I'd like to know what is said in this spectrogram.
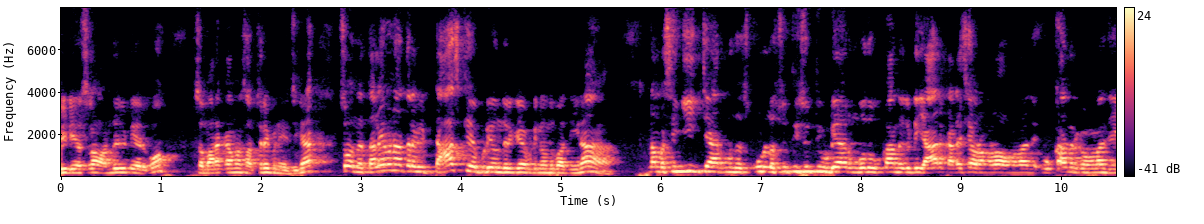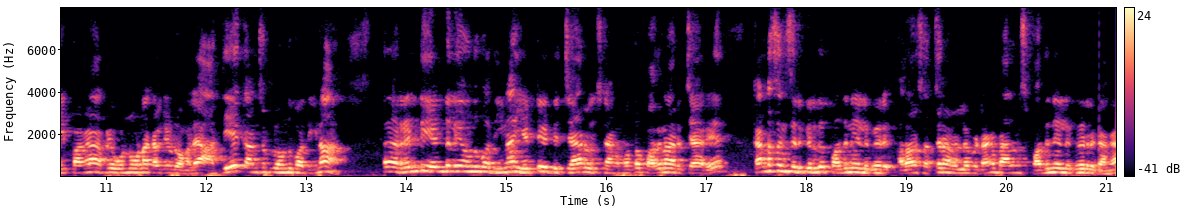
வீடியோஸ்லாம் வந்துகிட்டே இருக்கும். ஸோ மறக்காம சப்ஸ்கிரைப் பண்ணி வச்சுங்க. ஸோ அந்த தலைவனா தலைவி டாஸ்க் எப்படி வந்திருக்கு அப்படின்னு வந்து பாத்தீங்கன்னா நம்ம சிங்கி சேர் இந்த ஸ்கூல்ல சுத்தி சுத்தி உடையாரும் போது உட்காந்துக்கிட்டு யார் கடைசியாக வராங்களோ அவங்க தான் உட்காந்துருக்கவங்க தான் ஜெயிப்பாங்க. அப்படியே ஒன்று ஒன்றா கழட்டி விடுவாங்க அதே கான்செப்ட்ல வந்து பாத்தீங்கன்னா ரெண்டு எண்ட்லயும் வந்து பாத்தீங்கன்னா எட்டு எட்டு சேர் வச்சுட்டாங்க. மொத்தம் பதினாறு சேர் கண்டசன்ஸ் இருக்கிறது பதினேழு பேர். அதாவது சச்சனா வெளில போயிட்டாங்க. பேலன்ஸ் பதினேழு பேர் இருக்காங்க.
